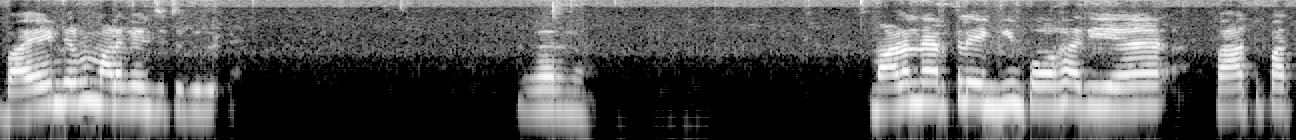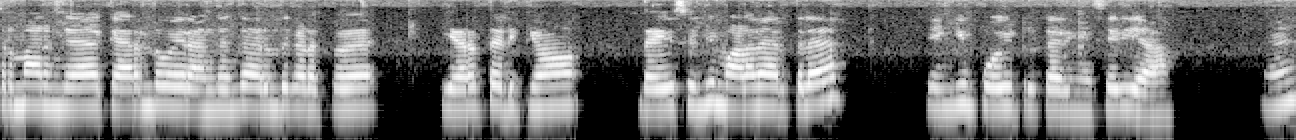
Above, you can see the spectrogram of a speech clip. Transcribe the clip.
பயங்கரமாக மழை பெஞ்சிட்டு இருக்குது பாருங்க. மழை நேரத்தில் எங்கேயும் போகாதீங்க. பார்த்து பத்திரமா இருங்க. கரண்ட் ஒயர் அங்கங்கே அருந்து கிடக்கு. இறத்தடிக்கும் தயவு செஞ்சு மழை நேரத்தில் எங்கேயும் போயிட்டுருக்காதீங்க சரியா? ஆ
